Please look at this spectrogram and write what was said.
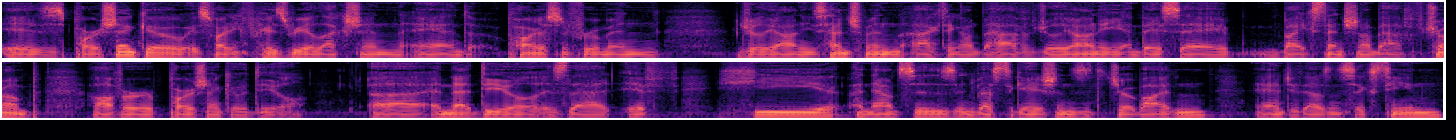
is Poroshenko is fighting for his reelection, and Parnas and Fruman Giuliani's henchmen acting on behalf of Giuliani, and they say, by extension, on behalf of Trump, offer Poroshenko a deal. Uh, and that deal is that if he announces investigations into Joe Biden in 2016,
